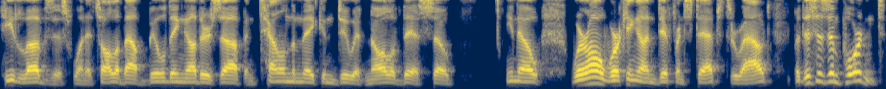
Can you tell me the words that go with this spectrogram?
he loves this one. It's all about building others up and telling them they can do it and all of this. So you know, we're all working on different steps throughout, but this is important.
